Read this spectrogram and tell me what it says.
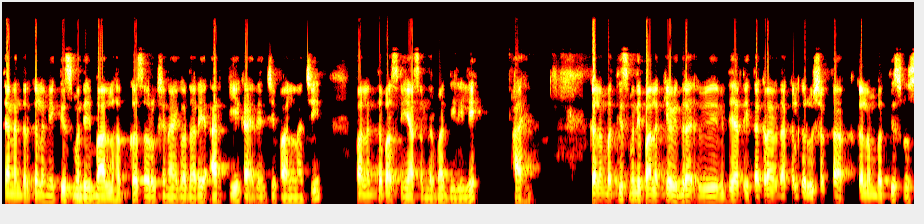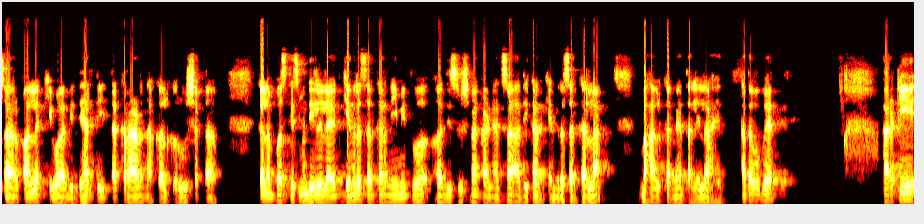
त्यानंतर कलम एकतीसमध्ये बाल हक्क संरक्षण आयोगाद्वारे आरटीए कायद्यांची पालनाची पालन तपासणी या संदर्भात दिलेली आहे. कलम बत्तीसमध्ये पालक किंवा विद्यार्थी तक्रार दाखल करू शकतात. कलम बत्तीसनुसार पालक किंवा विद्यार्थी तक्रार दाखल करू शकतात. कलम पस्तीसमध्ये दिलेला आहे केंद्र सरकार नियमित व अधिसूचना काढण्याचा अधिकार केंद्र सरकारला बहाल करण्यात आलेला आहे. आता बघूया. आरटीए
